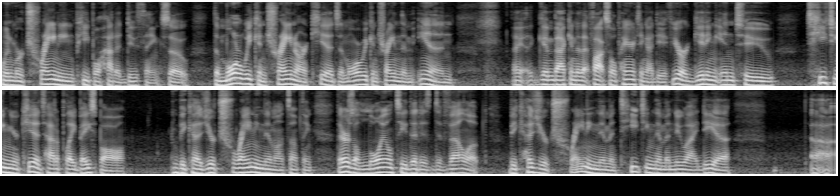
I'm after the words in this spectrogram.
when we're training people how to do things. So the more we can train our kids, the more we can train them in. uh, Getting back into that foxhole parenting idea, if you are getting into teaching your kids how to play baseball because you're training them on something, there's a loyalty that is developed because you're training them and teaching them a new idea. Uh,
